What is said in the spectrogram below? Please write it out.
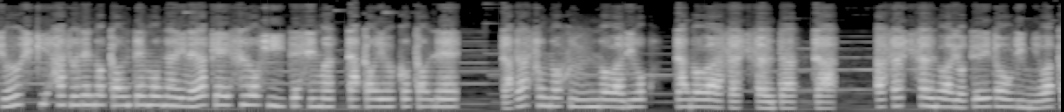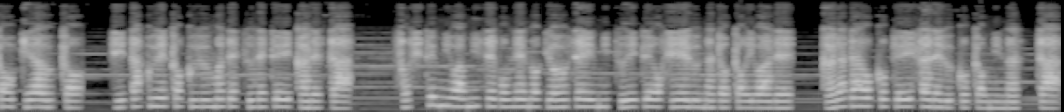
常識外れのとんでもないレアケースを引いてしまったということね。ただその不運の割を食ったのは朝日さんだった。朝日さんは予定通り庭と落ち合うと、自宅へと車で連れて行かれた。そして庭に背骨の矯正について教えるなどと言われ、体を固定されることになった。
